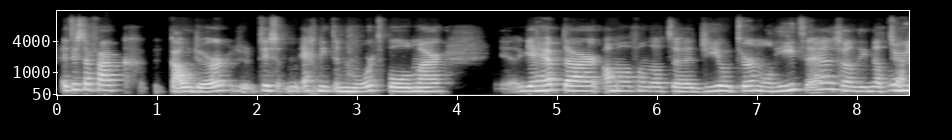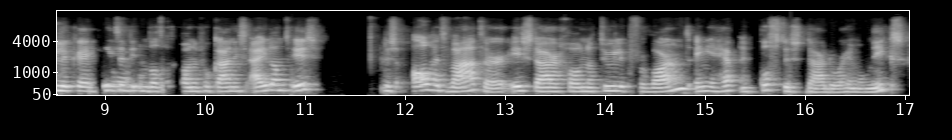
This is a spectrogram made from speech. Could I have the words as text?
het is daar vaak kouder. Het is echt niet de Noordpool, maar je hebt daar allemaal van dat uh, geothermal heat, hè, zo die natuurlijke hitte, omdat het gewoon een vulkanisch eiland is. Dus al het water is daar gewoon natuurlijk verwarmd en je hebt en kost dus daardoor helemaal niks.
